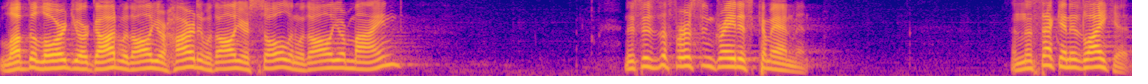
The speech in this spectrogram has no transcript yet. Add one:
Love the Lord your God with all your heart and with all your soul and with all your mind. This is the first and greatest commandment. And the second is like it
